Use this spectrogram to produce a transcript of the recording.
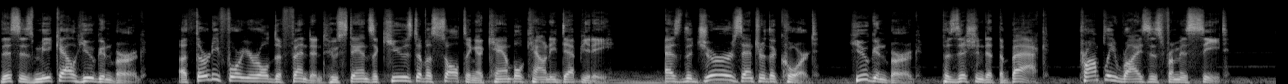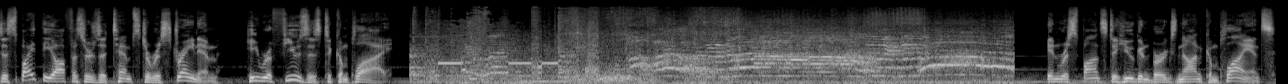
This is Mikael Hugenberg, a 34-year-old defendant who stands accused of assaulting a Campbell County deputy. As the jurors enter the court, Hugenberg, positioned at the back, promptly rises from his seat. Despite the officer's attempts to restrain him, he refuses to comply. In response to Hugenberg's non-compliance,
